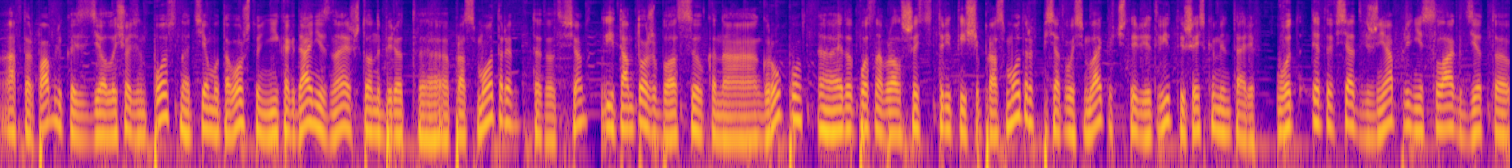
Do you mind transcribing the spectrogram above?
автор паблика сделал еще один пост на тему того, что никогда не знаешь, что наберет э, просмотры. Вот это вот все. И там тоже была ссылка на группу. Э, этот пост набрал 6,3 тысячи просмотров, 58 лайков, 4 ретвита и 6 комментариев. Вот эта вся движня принесла где-то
